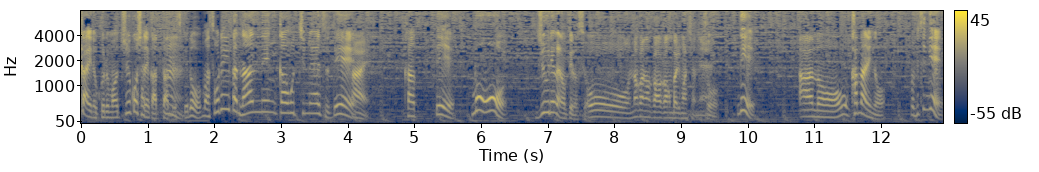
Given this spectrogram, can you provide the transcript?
回の車を中古車で買ったんですけど、まあ、それが何年か落ちのやつではい。買って、もう10年ぐらい乗ってるんですよ。おおなかなか頑張りましたね。そう。で、あのかなりの、まあ別にね、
